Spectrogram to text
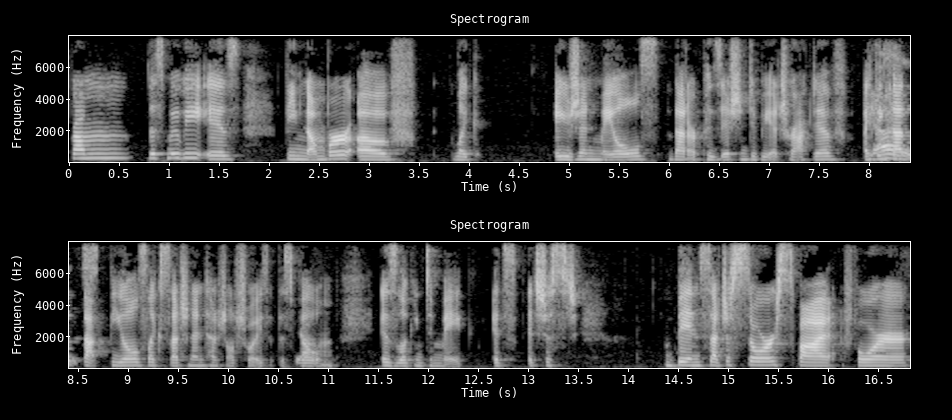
from this movie is the number of like asian males that are positioned to be attractive i yes. think that that feels like such an intentional choice that this yeah. film is looking to make it's it's just been such a sore spot for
